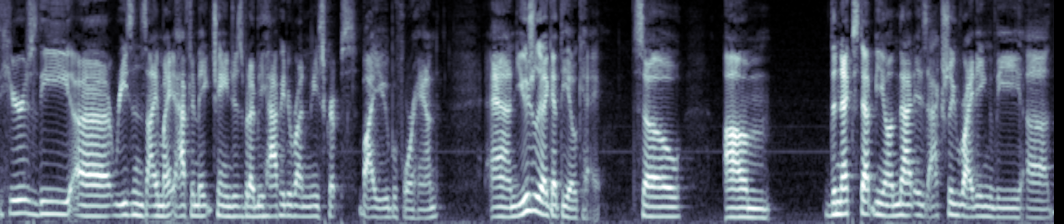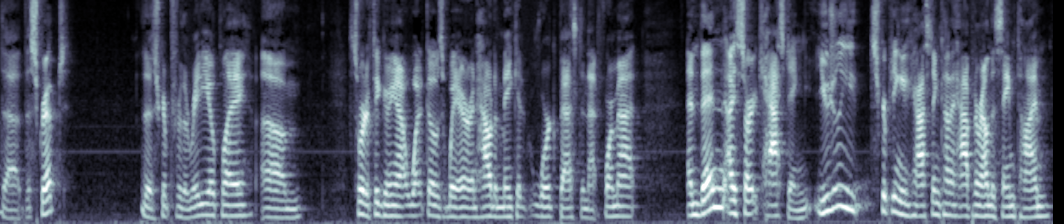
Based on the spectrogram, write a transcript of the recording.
here's the uh, reasons I might have to make changes, but I'd be happy to run any scripts by you beforehand. And usually I get the okay. So um, the next step beyond that is actually writing the uh, the the script. the script for the radio play, um, sort of figuring out what goes where and how to make it work best in that format. And then I start casting. Usually, scripting and casting kind of happen around the same time.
